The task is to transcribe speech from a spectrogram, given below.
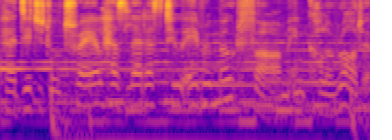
Her digital trail has led us to a remote farm in Colorado,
